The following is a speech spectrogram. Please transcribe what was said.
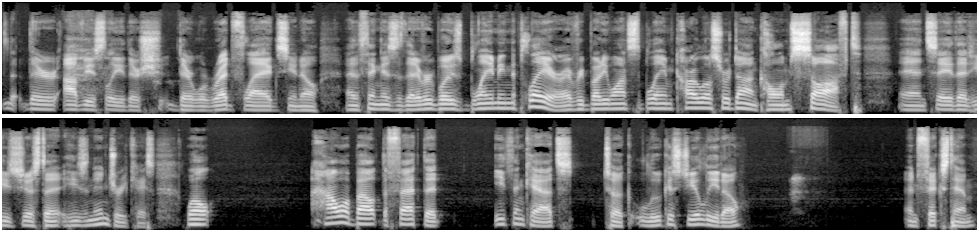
there obviously there sh- there were red flags, you know. And the thing is that everybody's blaming the player. Everybody wants to blame Carlos Rodon, call him soft, and say that he's just a he's an injury case. Well, how about the fact that Ethan Katz took Lucas Giolito and fixed him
